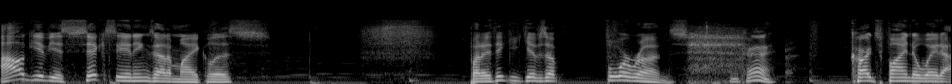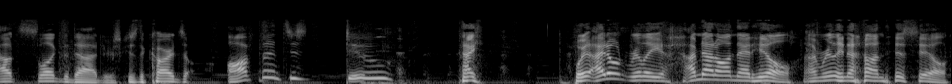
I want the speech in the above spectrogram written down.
I'll give you six innings out of Mikolas, but I think he gives up four runs. okay? Cards find a way to outslug the Dodgers because the Cards' offense is due. I, well, I don't really. I'm not on that hill. I'm really not on this hill.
